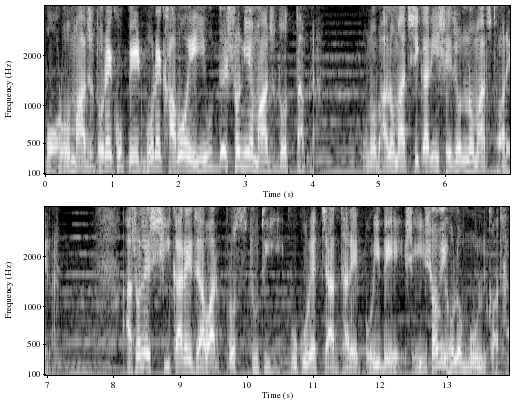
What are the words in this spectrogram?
বড় মাছ ধরে খুব পেট ভরে খাব এই উদ্দেশ্য নিয়ে মাছ ধরতাম না। কোনো ভালো মাছ শিকারী সেজন্য মাছ ধরে না। আসলে শিকারে যাওয়ার প্রস্তুতি, পুকুরের চারধারের পরিবেশ, এই সবই হলো মূল কথা।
